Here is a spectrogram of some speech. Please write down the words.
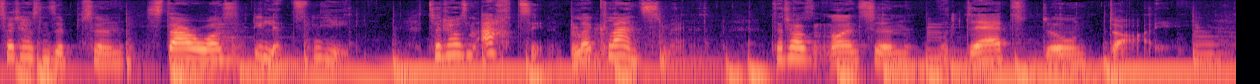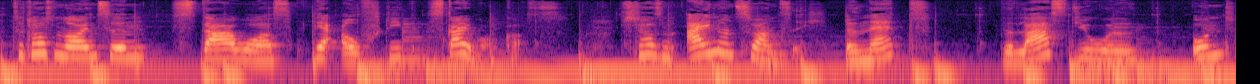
2017 Star Wars Die letzten Jedi. 2018 Black Clansman. 2019 The Dead Don't Die. 2019 Star Wars Der Aufstieg Skywalkers. 2021 Annette, The Last Duel und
